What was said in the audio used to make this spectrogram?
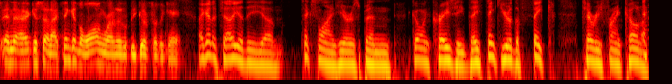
and like I said, I think in the long run it'll be good for the game. I got to tell you, the um, text line here has been going crazy. They think you're the fake Terry Francona,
